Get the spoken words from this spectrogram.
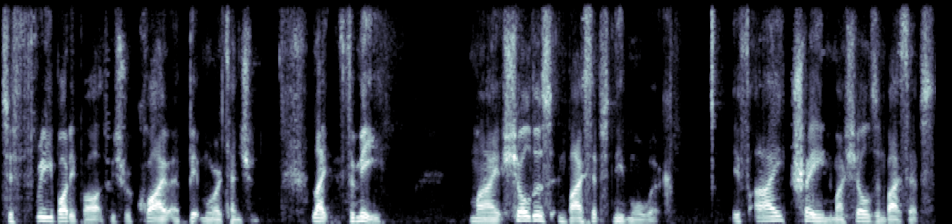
to three body parts which require a bit more attention. Like for me, my shoulders and biceps need more work. If I trained my shoulders and biceps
